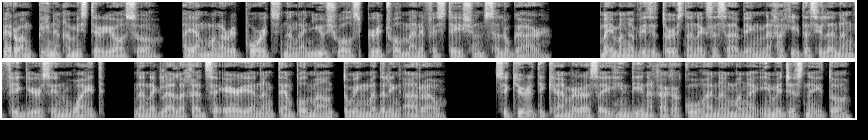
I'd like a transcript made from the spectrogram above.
Pero ang pinakamisteryoso ay ang mga reports ng unusual spiritual manifestations sa lugar. May mga visitors na nagsasabing nakakita sila ng figures in white na naglalakad sa area ng Temple Mount tuwing madaling araw Security cameras ay hindi nakakakuha ng mga images na ito,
